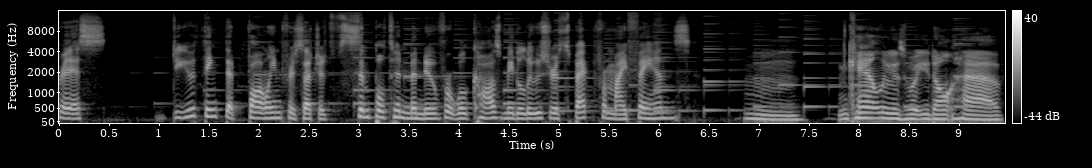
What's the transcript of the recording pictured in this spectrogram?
Kris, do you think that falling for such a simpleton maneuver will cause me to lose respect from my fans? Hmm. You can't lose what you don't have.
